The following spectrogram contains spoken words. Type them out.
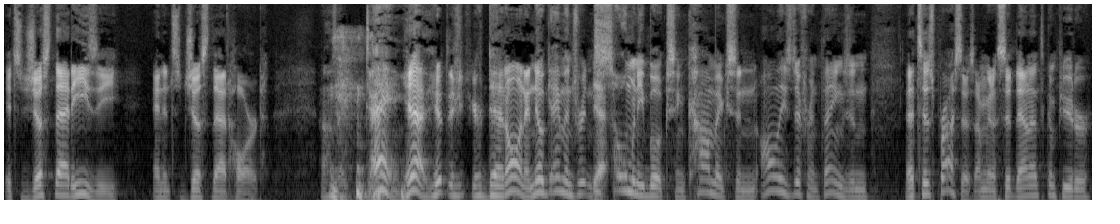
It's just that easy and it's just that hard I was like, dang, yeah, you're, dead on. And Neil Gaiman's written yeah. so many books and comics and all these different things, and that's his process. I'm going to sit down at the computer,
